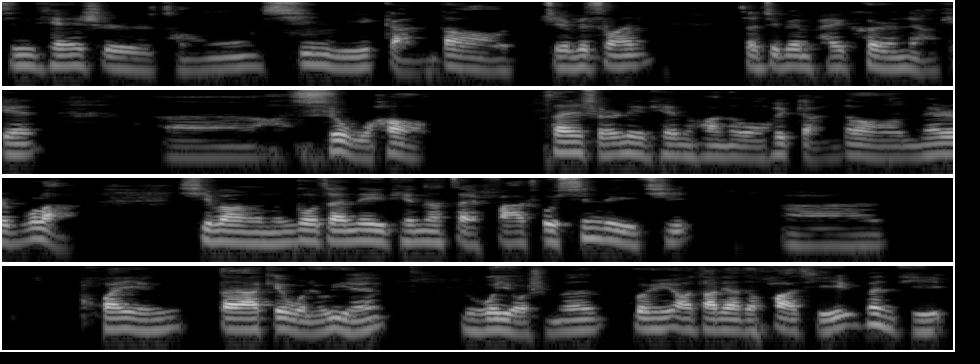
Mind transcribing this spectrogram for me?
今天是从悉尼赶到杰维斯湾，在这边陪客人两天。呃，十五号、三十那天的话呢，我会赶到 Marybula，希望能够在那一天呢再发出新的一期。啊，欢迎大家给我留言，如果有什么关于澳大利亚的话题、问题，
